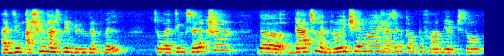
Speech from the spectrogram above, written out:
I think Ashwin has been doing that well. So I think selection, the batsman Rohit Sharma hasn't come to form yet. So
